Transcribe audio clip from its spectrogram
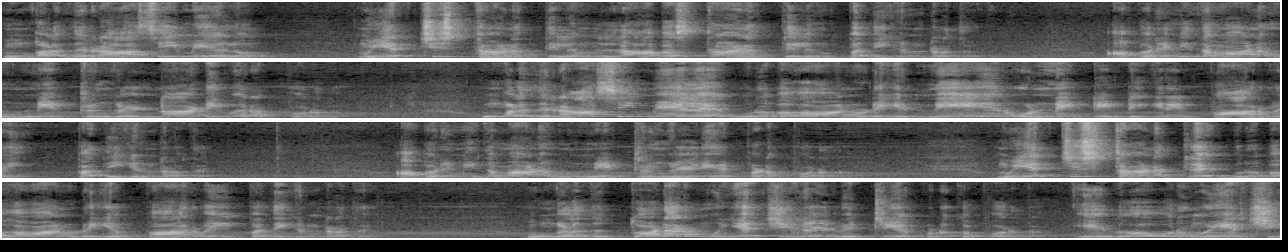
உங்களது ராசி மேலும் முயற்சி ஸ்தானத்திலும் லாபஸ்தானத்திலும் பதிகின்றது. அபரிமிதமான முன்னேற்றங்கள் நாடி வரப்போகிறது உங்களது ராசி மேலே குரு பகவானுடைய நேர் ஒன் எயிட்டி டிகிரி பார்வை பதிகின்றது. அபரிமிதமான முன்னேற்றங்கள் ஏற்பட போகிறது முயற்சி ஸ்தானத்தில் குரு பகவானுடைய பார்வை பதிகின்றது. உங்களது தொடர் முயற்சிகள் வெற்றியை கொடுக்க போகிறது ஏதோ ஒரு முயற்சி.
